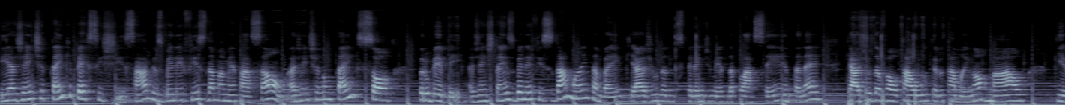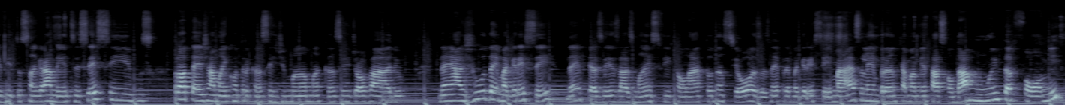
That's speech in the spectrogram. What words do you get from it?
E a gente tem que persistir, sabe? Os benefícios da amamentação, a gente não tem só para o bebê, a gente tem os benefícios da mãe também, que ajuda no desprendimento da placenta, né? Que ajuda a voltar ao útero tamanho normal, que evita os sangramentos excessivos, protege a mãe contra câncer de mama, câncer de ovário, né, ajuda a emagrecer, né, porque às vezes as mães ficam lá todas ansiosas, né, para emagrecer, mas lembrando que a amamentação dá muita fome,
